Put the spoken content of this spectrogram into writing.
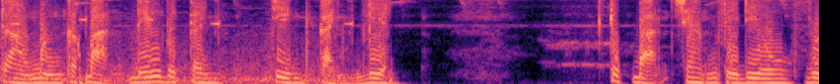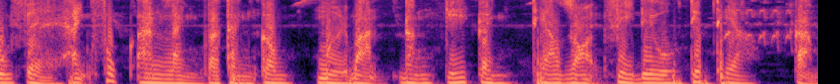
Chào mừng các bạn đến với kênh Chim Cảnh Việt. Chúc bạn xem video vui vẻ, hạnh phúc, an lành và thành công. Mời bạn đăng ký kênh theo dõi video tiếp theo. Cảm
